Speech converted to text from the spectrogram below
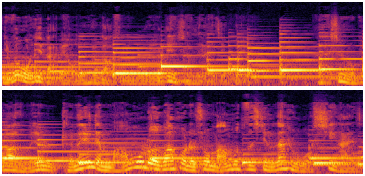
你问我一百遍，我都这种不知道怎么，就是可能有点盲目乐观，或者说盲目自信了。但是我信埃及。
